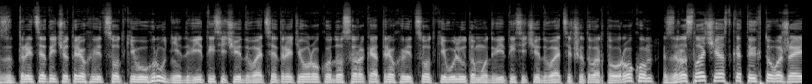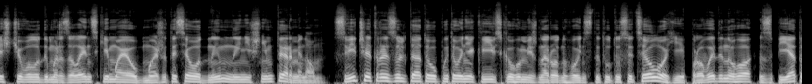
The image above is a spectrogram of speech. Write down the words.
З 34% у грудні 2023 року до 43% у лютому 2024 року зросла частка тих, хто вважає, що Володимир Зеленський має обмежитися одним нинішнім терміном. Свідчать результати опитування Київського міжнародного інституту соціології, проведеного з 5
